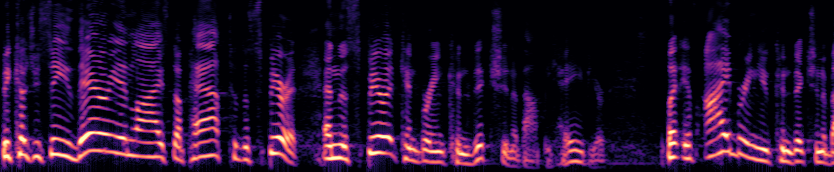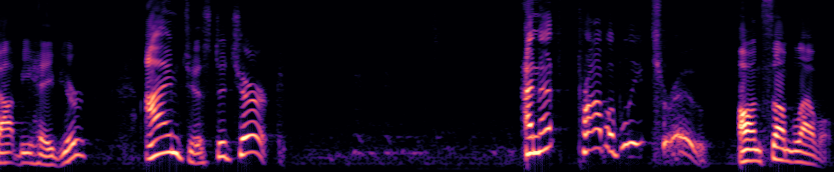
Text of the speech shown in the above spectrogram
Because you see, therein lies the path to the Spirit, and the Spirit can bring conviction about behavior. But if I bring you conviction about behavior, I'm just a jerk. And that's probably true on some level.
